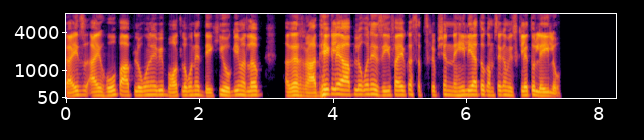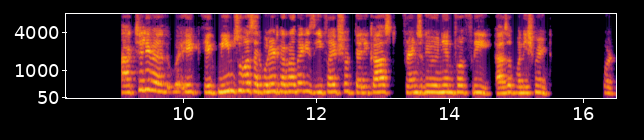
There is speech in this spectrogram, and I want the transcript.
गाइज़ आई होप आप लोगों ने भी बहुत लोगों ने देखी होगी। मतलब अगर राधे के लिए आप लोगों ने जी फाइव का सब्सक्रिप्शन नहीं लिया तो कम से कम इसके लिए तो ले ही लो। एक्चुअली मैं एक एक मीम सुबह सर्कुलेट कर रहा था कि Zee five should telecast Friends reunion for free as a punishment but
